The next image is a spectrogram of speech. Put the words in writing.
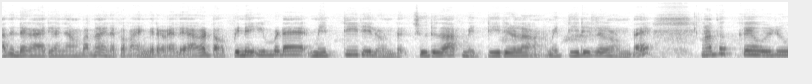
അതിന്റെ കാര്യമാണ് ഞാൻ പറഞ്ഞത് അതിനൊക്കെ ഭയങ്കര വിലയാണ് കേട്ടോ. പിന്നെ ഇവിടെ മെറ്റീരിയലുണ്ട് ചുരിദാർ മെറ്റീരിയലാണ് മെറ്റീരിയലുകളുണ്ട് അതൊക്കെ ഒരു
